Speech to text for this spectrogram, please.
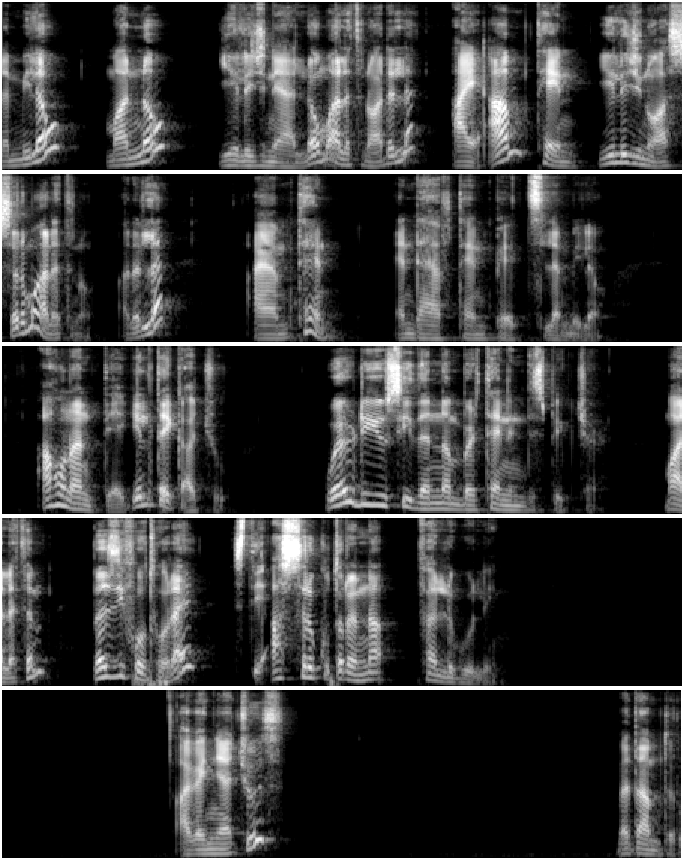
ለሚለው ማን ነው? ይህ ልጅ ነው ያለው ማለት ነው አደለ? I am ten ይህ ልጅ ነው አስር ማለት ነው አደለ? I am ten and have ten pets ለሚለው አሁን አንድ ጥያቄ ልጠይቃችሁ። Where do you see the number ten in this picture? ማለትም በዚህ ፎቶ ላይ እስቲ አስር ቁጥርና ፈልጉልኝ። አገኛችሁት? በጣም ጥሩ።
